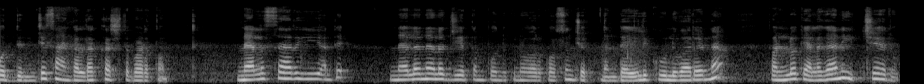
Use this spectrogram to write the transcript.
పొద్దున్నుంచి సాయంకాలం దాకా కష్టపడతాం. నెలసారి అంటే నెల నెల జీతం పొందుకునే వారి కోసం చెప్తున్నాను. డైలీ కూలి వారైనా పనిలోకి ఎలాగానే ఇచ్చారు.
